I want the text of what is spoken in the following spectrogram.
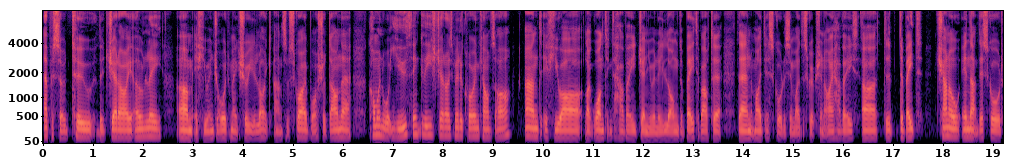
Episode 2, The Jedi Only. Um, if you enjoyed, make sure you like and subscribe whilst you're down there. Comment what you think these Jedi's midichlorian counts are. And if you are like wanting to have a genuinely long debate about it, then my Discord is in my description. I have a uh, debate channel in that Discord.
